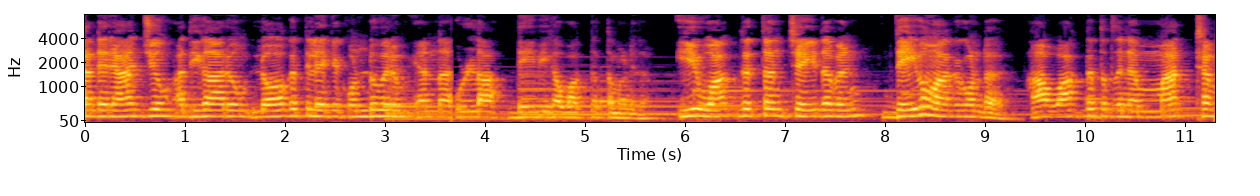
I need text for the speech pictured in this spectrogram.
തന്റെ രാജ്യവും അധികാരവും ലോകത്തിലേക്ക് കൊണ്ടുവരും എന്ന് ഉള്ള ദൈവിക വാഗ്ദത്തമാണിത്. ഈ വാഗ്ദത്തം ചെയ്തവൻ ദൈവമാകൊണ്ട് ആ വാഗ്ദത്തത്തിന് മാറ്റം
